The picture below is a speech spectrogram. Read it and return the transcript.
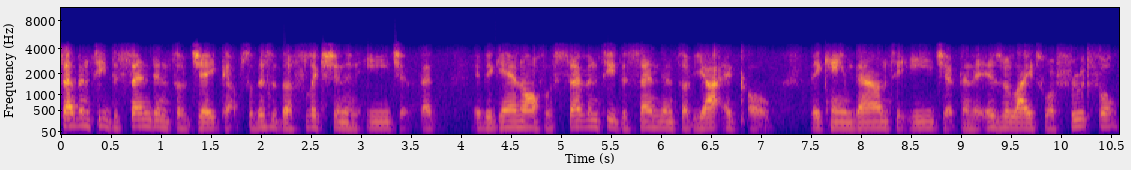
70 descendants of Jacob. So this is the affliction in Egypt. That it began off with 70 descendants of Yaakov. They came down to Egypt, and the Israelites were fruitful,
